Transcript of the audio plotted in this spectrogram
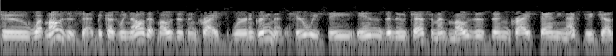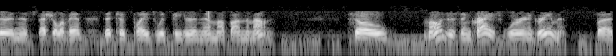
to what Moses said, because we know that Moses and Christ were in agreement. Here we see in the New Testament Moses and Christ standing next to each other in this special event that took place with Peter and them up on the mountain. So Moses and Christ were in agreement, but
